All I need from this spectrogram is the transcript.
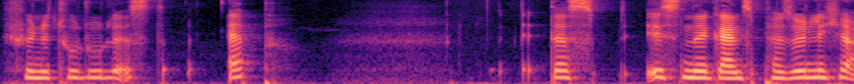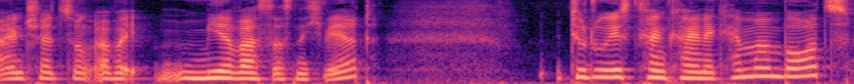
für eine To-Do-List-App. Das ist eine ganz persönliche Einschätzung, aber mir war es das nicht wert. To-Do-Ist kann keine Kanban-Boards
